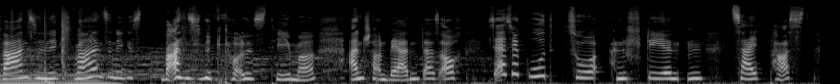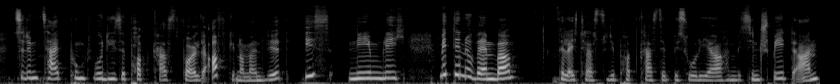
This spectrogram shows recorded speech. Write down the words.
wahnsinnig, wahnsinniges, wahnsinnig tolles Thema anschauen werden, das auch sehr, sehr gut zur anstehenden Zeit passt. Zu dem Zeitpunkt, wo diese Podcast-Folge aufgenommen wird, ist nämlich Mitte November Vielleicht hörst du die Podcast-Episode ja auch ein bisschen später an.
